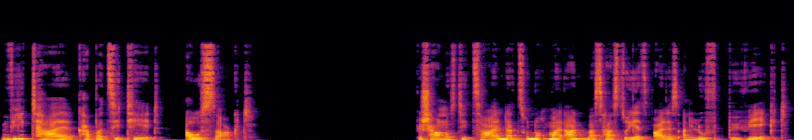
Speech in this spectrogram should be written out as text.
Vitalkapazität aussagt. Wir schauen uns die Zahlen dazu nochmal an. Was hast du jetzt alles an Luft bewegt?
